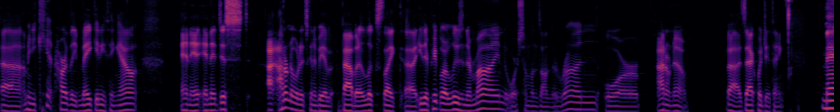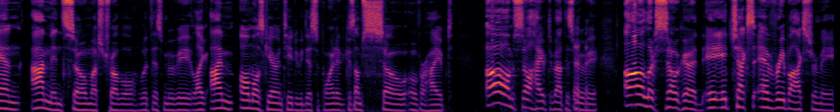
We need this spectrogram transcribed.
uh, I mean you can't hardly make anything out, and it and it just I, don't know what it's going to be about, but it looks like uh, either people are losing their mind or someone's on the run or I don't know. Uh, Zach, what do you think? Man, I'm in so much trouble with this movie. Like, I'm almost guaranteed to be disappointed because I'm so overhyped. Oh, I'm so hyped about this movie. oh, it looks so good. It, it checks every box for me.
